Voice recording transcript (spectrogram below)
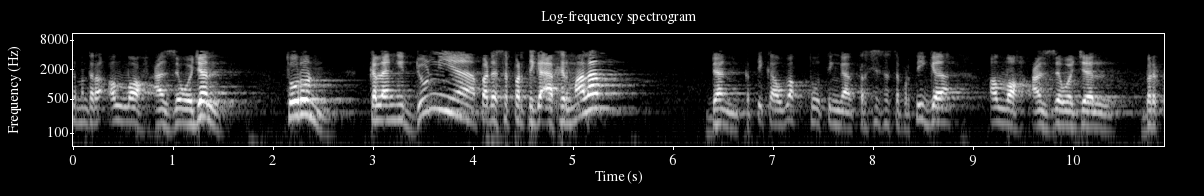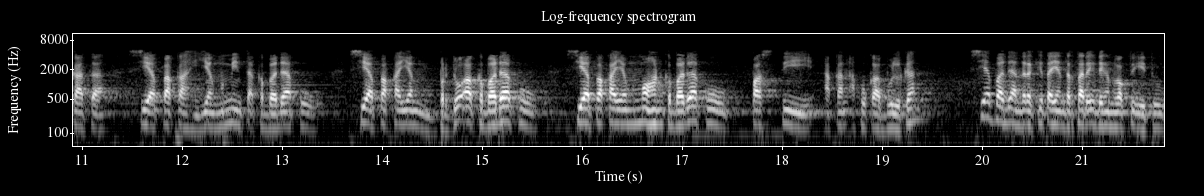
Sementara Allah Azza wa Jal turun ke langit dunia pada sepertiga akhir malam. Dan ketika waktu tinggal tersisa sepertiga, Allah Azza wa Jal berkata, siapakah yang meminta kepadaku? Siapakah yang berdoa kepadaku? Siapakah yang memohon kepadaku? Pasti akan aku kabulkan. Siapa di antara kita yang tertarik dengan waktu itu?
